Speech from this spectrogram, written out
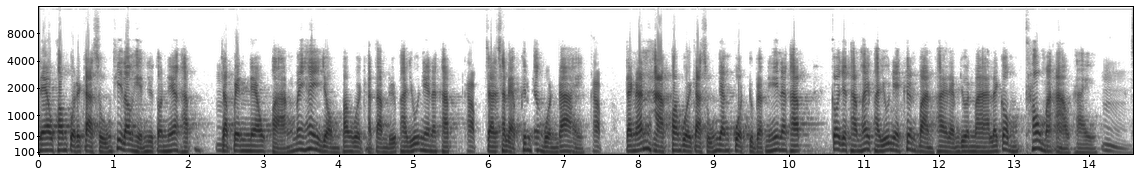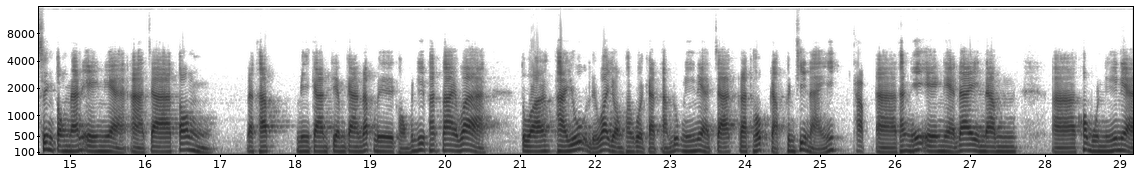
แนวความกดอากาศสูงที่เราเห็นอยู่ตอนนี้ครับอืมจะเป็นแนวขวางไม่ให้หย่อมความกดอากาศต่ำหรือพายุเนี่ยนะครับครับจะฉลบขึ้นข้างบนได้ครับดังนั้นหากความกดอากาศสูงยังกดอยู่แบบนี้นะครับก็จะทำให้พายุเนี่ยเคลื่อนผ่านพายแหลมยวนมา แล้วก็เข้ามาอ่าวไทยอืมซึ่งตรงนั้นเองเนี่ยอาจจะต้องนะครับ มีการเตรียมการรับมือของพื้นที่ภาคใต้ว่า ตัวพายุหรือว่าหย่อมความกดอากาศต่ำลูกนี้เนี่ยจะกระทบกับพื้นที่ไหนครับอ่าทั้งนี้เองเนี่ยได้นำอ่าข้อมูลนี้เนี่ย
